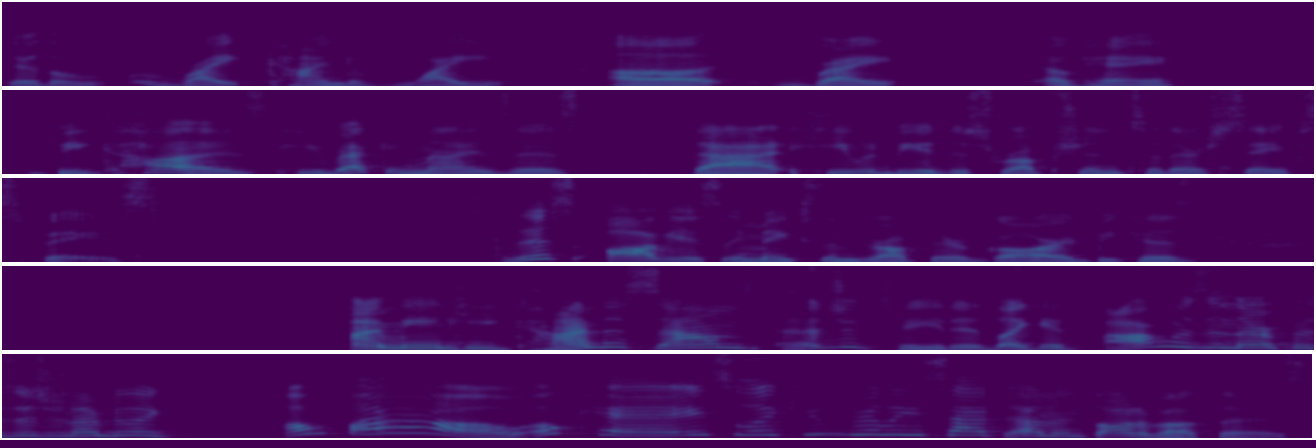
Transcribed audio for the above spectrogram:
they're the right kind of white. Uh, right. Okay. Because he recognizes that he would be a disruption to their safe space. This obviously makes them drop their guard because I mean, he kind of sounds educated. Like if I was in their position, I'd be like, "Oh wow, okay." So like you really sat down and thought about this.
